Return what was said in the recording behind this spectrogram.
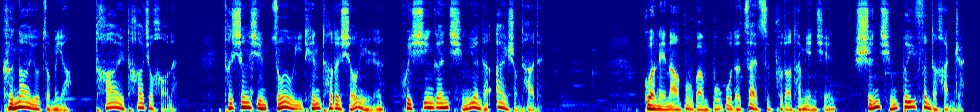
可那又怎么样？他爱他就好了。他相信总有一天，他的小女人会心甘情愿的爱上他的。关莲娜不管不顾的再次扑到他面前，神情悲愤的喊着：“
